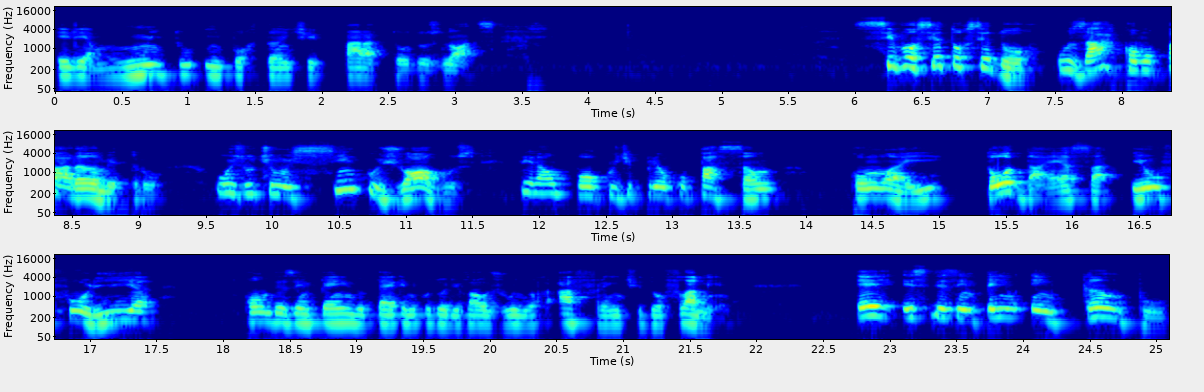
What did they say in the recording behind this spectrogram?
ele é muito importante para todos nós. Se você, torcedor, usar como parâmetro os últimos cinco jogos, terá um pouco de preocupação com aí toda essa euforia com o desempenho do técnico Dorival Júnior à frente do Flamengo. Ele, esse desempenho em campo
